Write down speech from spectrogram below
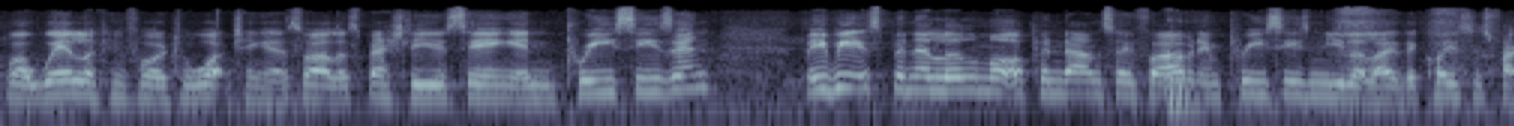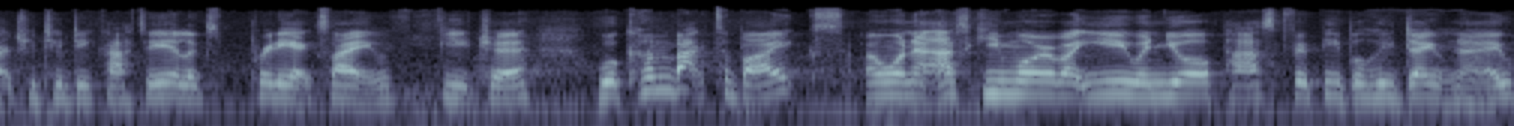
Well, we're looking forward to watching it as well, especially you seeing in pre-season Maybe it's been a little more up and down so far, but in pre-season you look like the closest factory to Ducati. It looks pretty exciting future. We'll come back to bikes. I want to ask you more about you and your past for people who don't know.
